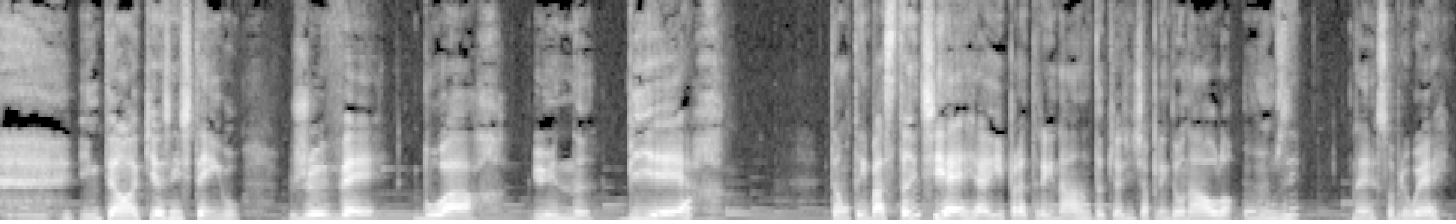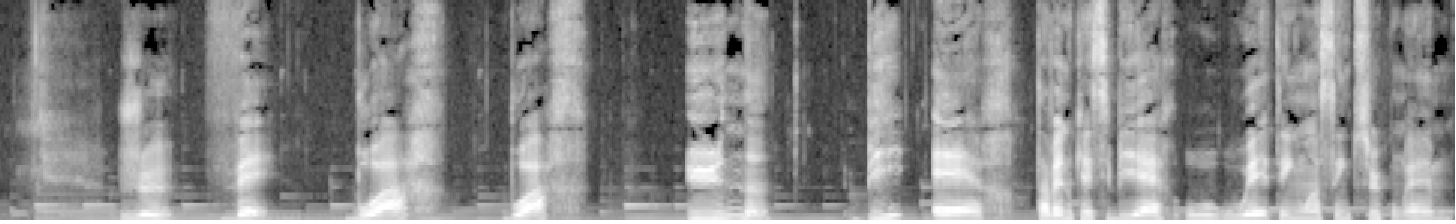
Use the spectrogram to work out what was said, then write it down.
então aqui a gente tem o Je vais boire une bière. Então tem bastante R aí para treinar do que a gente aprendeu na aula 11 né, sobre o R. Je vais boire, boire une bière. Tá vendo que esse bière, o, o E tem um acento circun... É,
